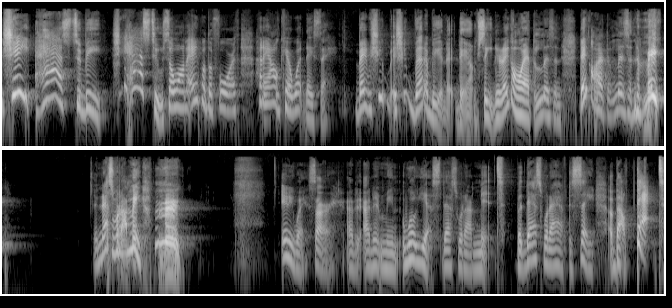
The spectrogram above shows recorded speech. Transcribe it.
She has to be. She has to. So on April the fourth, honey, I don't care what they say, baby. She she better be in that damn seat. They're gonna have to listen. They're gonna have to listen to me, and that's what I mean. Me. Anyway, sorry, I, I didn't mean, well, yes, that's what I meant, but that's what I have to say about that.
